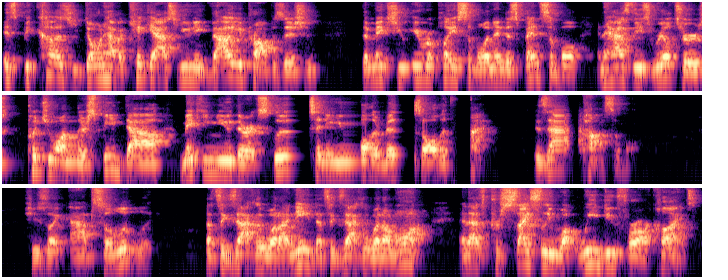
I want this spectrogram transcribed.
is because you don't have a kick ass unique value proposition that makes you irreplaceable and indispensable and has these realtors put you on their speed dial, making you their exclusive, sending you all their business all the time? Is that possible? She's like, absolutely. That's exactly what I need. That's exactly what I want. And that's precisely what we do for our clients.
